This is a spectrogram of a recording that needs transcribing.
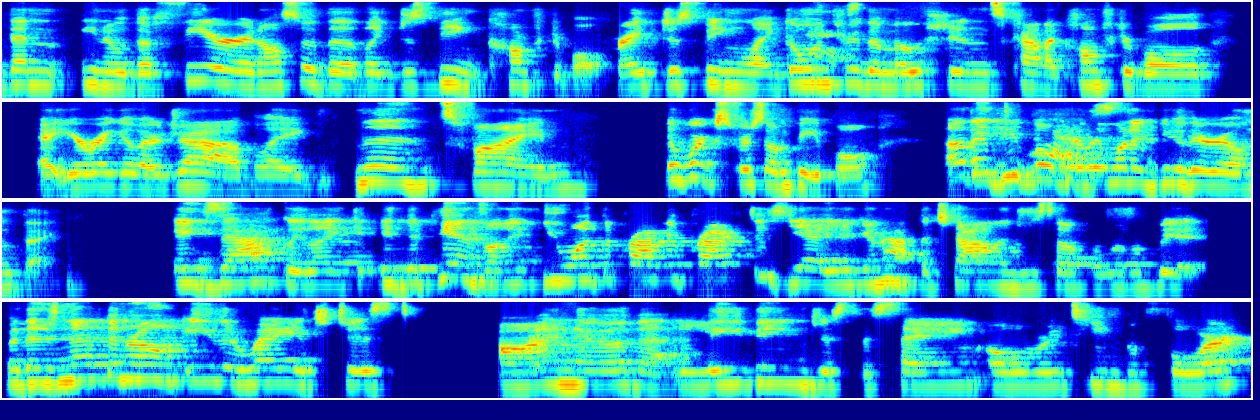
than you know the fear and also the like just being comfortable right? Just being like going through the motions kind of comfortable at your regular job like eh, it's fine. It works for some people. Other it people does. really want to do their own thing. Exactly like it depends on if you want the private practice yeah you're gonna have to challenge yourself a little bit but there's nothing wrong either way it's just I know that leaving just the same old routine before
